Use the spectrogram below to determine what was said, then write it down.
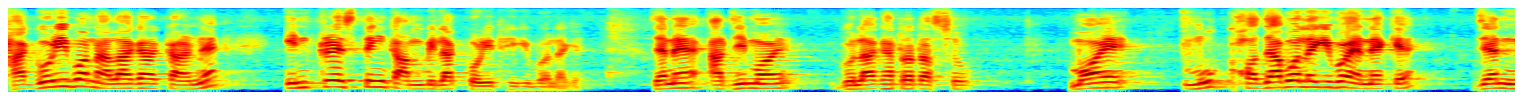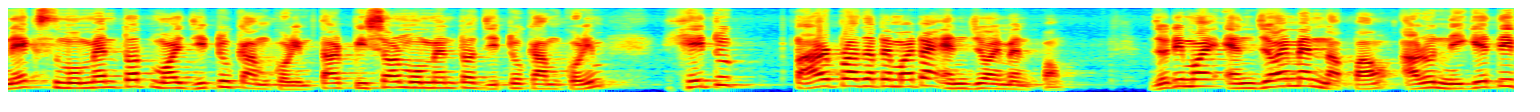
ভাগৰিব নালাগাৰ কাৰণে ইণ্টাৰেষ্টিং কামবিলাক কৰি থাকিব লাগে। যেনে আজি মই গোলাঘাটত আছোঁ মই মোক সজাব লাগিব এনেকৈ যে নেক্সট মুমেণ্টত মই যিটো কাম কৰিম তাৰ পিছৰ মুমেণ্টত যিটো কাম কৰিম সেইটো তাৰ পৰা যাতে মই এটা এনজয়মেণ্ট পাওঁ। যদি মই এনজয়মেণ্ট নাপাওঁ আৰু নিগেটিভ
